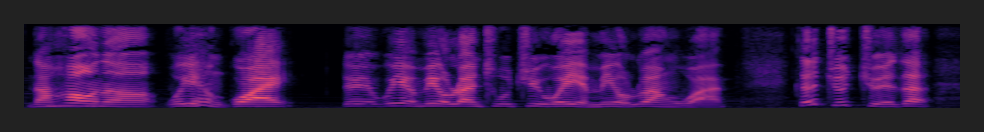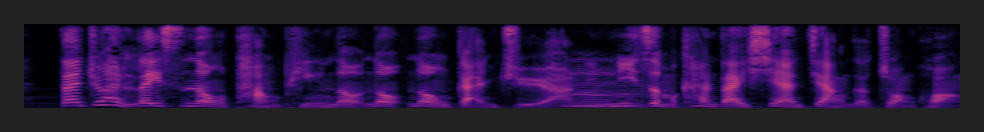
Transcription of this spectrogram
然后呢，嗯、我也很乖，对，我也没有乱出去，我也没有乱玩。可是就觉得，但就很类似那种躺平那种那种那种感觉啊。你怎么看待现在这样的状况？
